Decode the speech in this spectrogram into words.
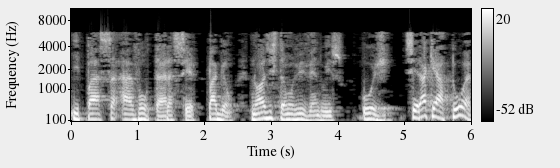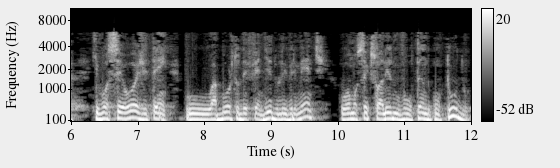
e passa a voltar a ser pagão. Nós estamos vivendo isso hoje. Será que é à toa que você hoje tem o aborto defendido livremente, o homossexualismo voltando com tudo?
